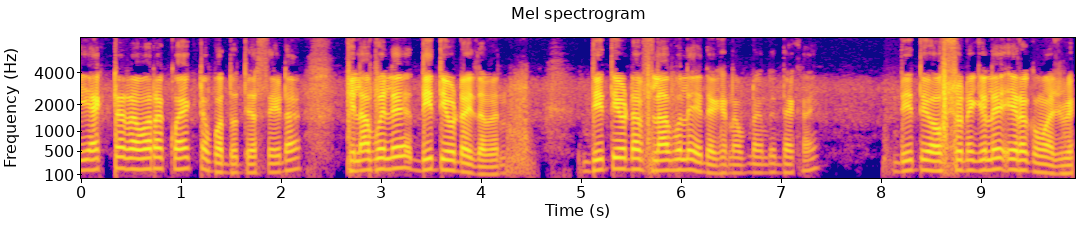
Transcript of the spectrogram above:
এই একটার আবার কয়েকটা পদ্ধতি আছে। এটা ফিল আপ হলে দ্বিতীয়টাই যাবেন। দ্বিতীয়টা ফিল আপ হলে দেখেন আপনাদের দেখায়। দ্বিতীয় অপশনে গেলে এরকম আসবে।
